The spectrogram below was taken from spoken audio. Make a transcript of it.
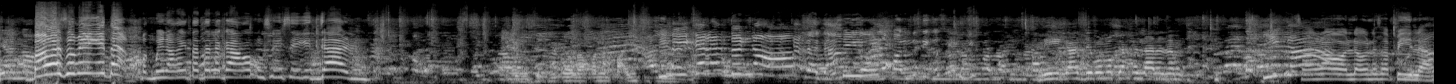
Yan na. Bawal sumingit ah! Pag may nakita talaga ako kung sumisingit dyan. Wala ko ng pais. Hindi ka lang dun na. Hindi ka, di ba magkakilala ng... Sana all, nauna sa pila.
